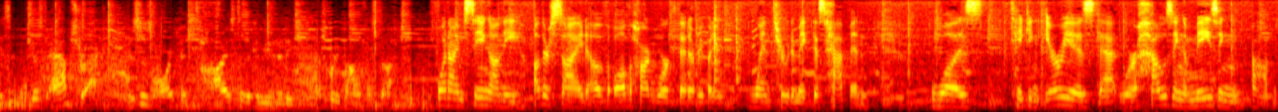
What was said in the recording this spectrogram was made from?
isn't just abstract. This is art that ties to the community. That's pretty powerful stuff. What I'm seeing on the other side of all the hard work that everybody went through to make this happen was taking areas that were housing amazing um,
